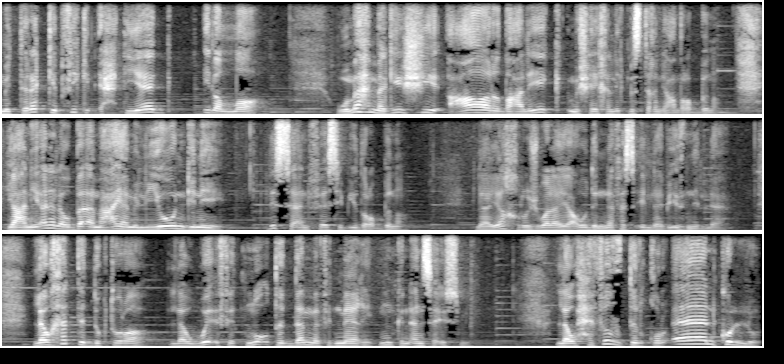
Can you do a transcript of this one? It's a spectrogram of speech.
متركب فيك الاحتياج إلى الله. ومهما جه شيء عارض عليك مش هيخليك مستغني عن ربنا. يعني أنا لو بقى معايا مليون جنيه لسه أنفاسي بإيد ربنا. لا يخرج ولا يعود النفس إلا بإذن الله. لو خدت الدكتوراه لو وقفت نقطة دم في دماغي ممكن أنسى اسمي. لو حفظت القرآن كله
